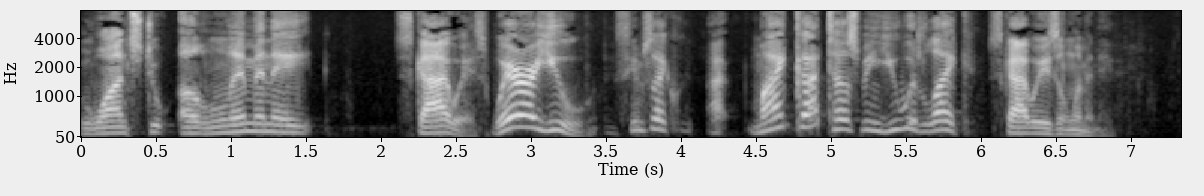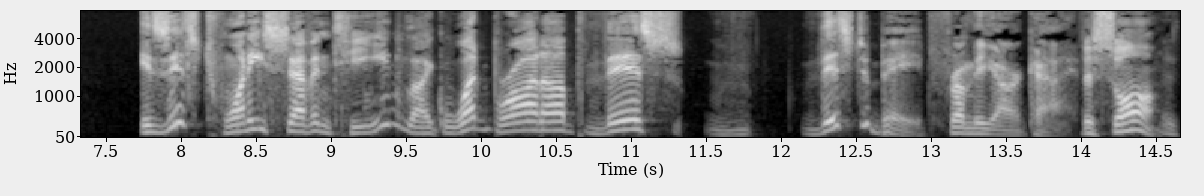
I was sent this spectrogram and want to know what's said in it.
who wants to eliminate Skyways. Where are you? It seems like I, my gut tells me you would like Skyways eliminated. Is this 2017? Like, what brought up this this debate from the archive? The song,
